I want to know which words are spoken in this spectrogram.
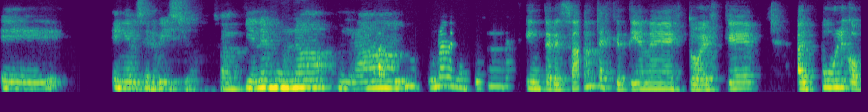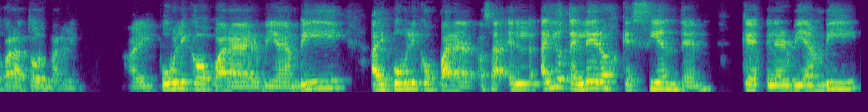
en el servicio. O sea, tienes una, una... Una de las cosas interesantes que tiene esto es que hay público para todo, Marlene hay público para Airbnb, hay público para, o sea, hay hoteleros que sienten que el Airbnb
